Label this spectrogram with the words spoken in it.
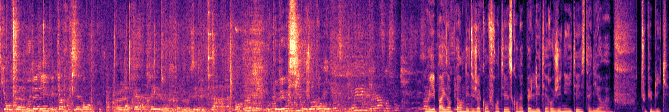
qui ont fait un bout d'année, mais pas forcément euh, la pré-rentrée euh, comme vous allez le faire maintenant, vous pouvez aussi vous joindre au groupe. Oui, oui, voilà. Vous voyez, par exemple, là, on est déjà confronté à ce qu'on appelle l'hétérogénéité, c'est-à-dire pff, tout public.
